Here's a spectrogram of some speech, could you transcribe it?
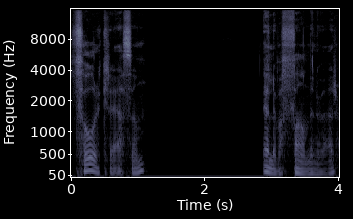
för kräsen. Eller vad fan det nu är.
